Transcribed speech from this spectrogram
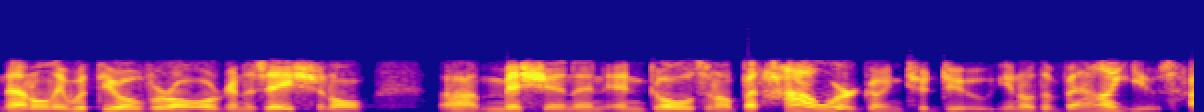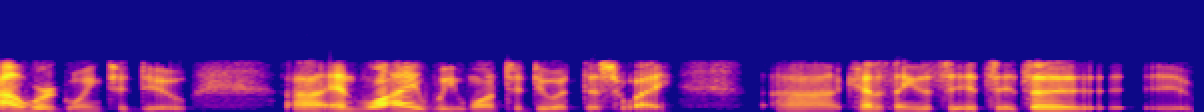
not only with the overall organizational uh, mission and, and goals and all, but how we're going to do. You know, the values, how we're going to do, uh, and why we want to do it this way, uh, kind of thing. It's it's it's a it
